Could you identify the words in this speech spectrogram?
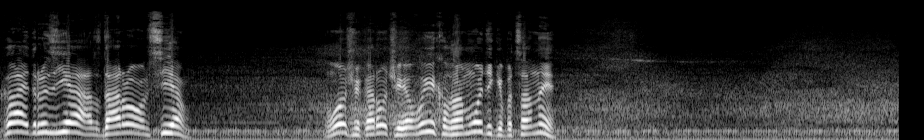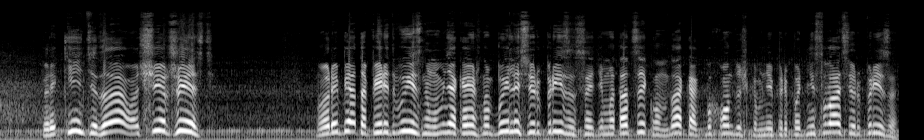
Хай, друзья, здорово всем! В общем, короче, я выехал на модике, пацаны. Прикиньте, да, вообще жесть. Ну, ребята, перед выездом у меня, конечно, были сюрпризы с этим мотоциклом, да, как бы Хондочка мне преподнесла сюрпризы.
